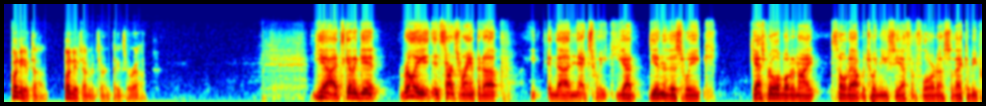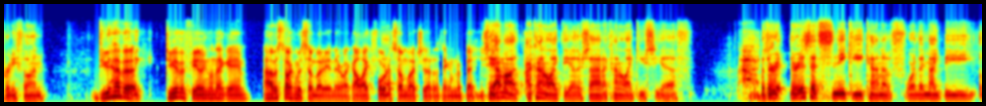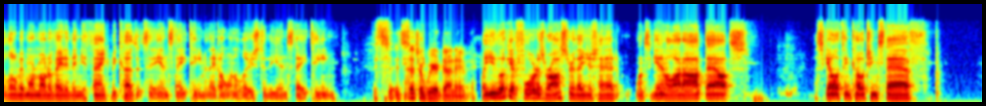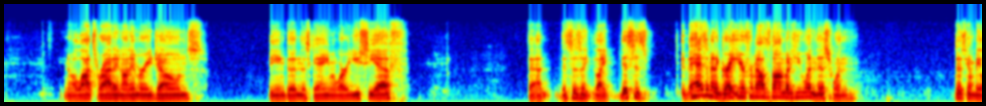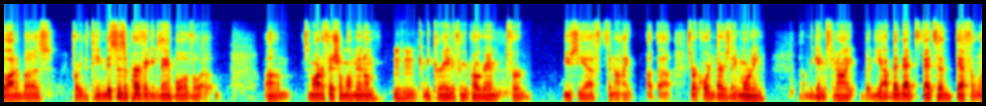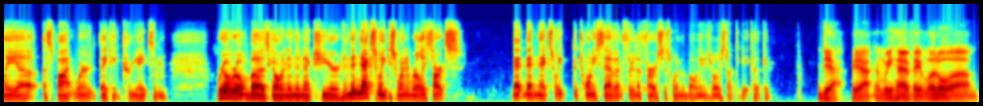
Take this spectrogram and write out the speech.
Plenty of time. Plenty of time to turn things around. Yeah, it's gonna get really. It starts ramping up uh, next week. You got the end of this week. Gasparilla Bowl tonight sold out between UCF and Florida, so that could be pretty fun. Do you have a We- do you have a feeling on that game? I was talking with somebody and they were like, I like Florida Yeah. so much that I think I'm gonna bet you. See, I'm a, I kind of like the other side. I kind of like UCF, but there there is that sneaky kind of where they might be a little bit more motivated than you think because it's an in-state team and they don't want to lose to the in-state team. It's it's Yeah, such a weird dynamic. But you look at Florida's roster; they just had once again a lot of opt-outs, a skeleton coaching staff. You know, a lot's riding on Emory Jones being good in this game, and where UCF that this is a like this is it hasn't been a great year for Malzahn, but if you win this one, there's going to be a lot of buzz for the team. This is a perfect example of uh, um, some artificial momentum hmm can be created for your program for UCF tonight. At the it's recording Thursday morning. Um, the game's tonight, but yeah, that that's that's a definitely a, a spot where they could create some real real buzz going into next year, and then next week is when it really starts. That that next week, the twenty seventh through the first, is when the ball games really start to get cooking. Yeah, yeah, and we have a little um,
